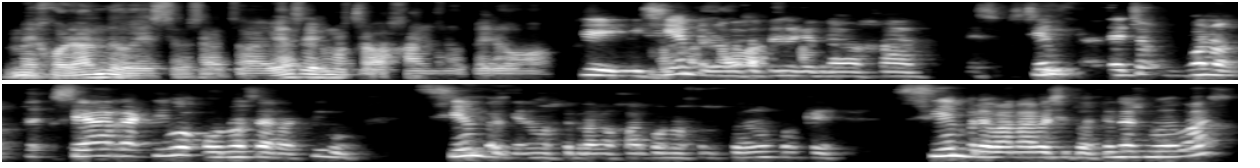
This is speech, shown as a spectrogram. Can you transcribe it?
mejorando eso, o sea, todavía seguimos trabajándolo, pero Sí, y siempre vamos a tener que trabajar. Es- siempre. De hecho, bueno, sea reactivo o no sea reactivo, siempre tenemos que trabajar con nuestros perros porque siempre van a haber situaciones nuevas.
